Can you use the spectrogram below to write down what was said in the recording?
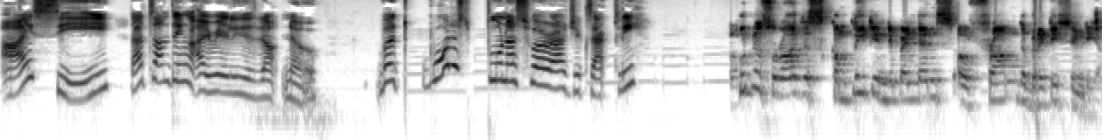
I see. That's something I really did not know. But what is Purna Swaraj exactly? Purna Swaraj is complete independence from the British India.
